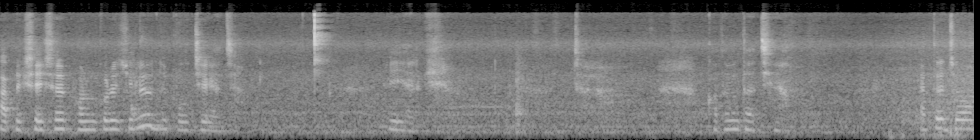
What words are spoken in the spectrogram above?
আপনি সেই সময় ফোন করেছিল যে পৌঁছে গেছে। এই আর কি। চলো, কথা বলতে পারছি না। এত জ্বর।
